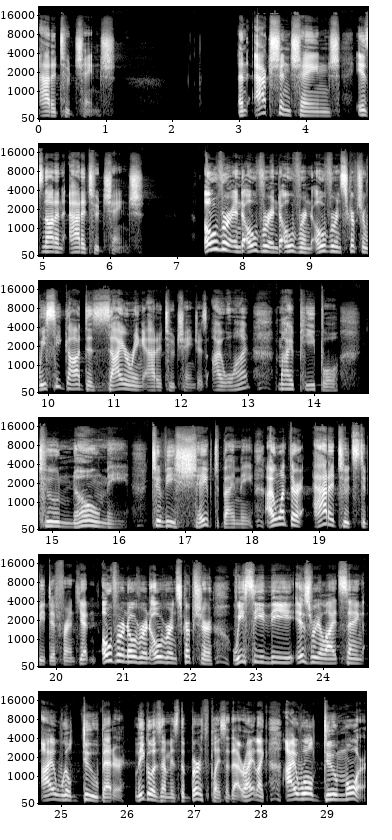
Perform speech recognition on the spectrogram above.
attitude change. An action change is not an attitude change. Over and over and over and over in Scripture, we see God desiring attitude changes. I want my people to know me, to be shaped by me. I want their attitudes to be different. Yet, over and over and over in Scripture, we see the Israelites saying, I will do better. Legalism is the birthplace of that, right? Like, I will do more.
